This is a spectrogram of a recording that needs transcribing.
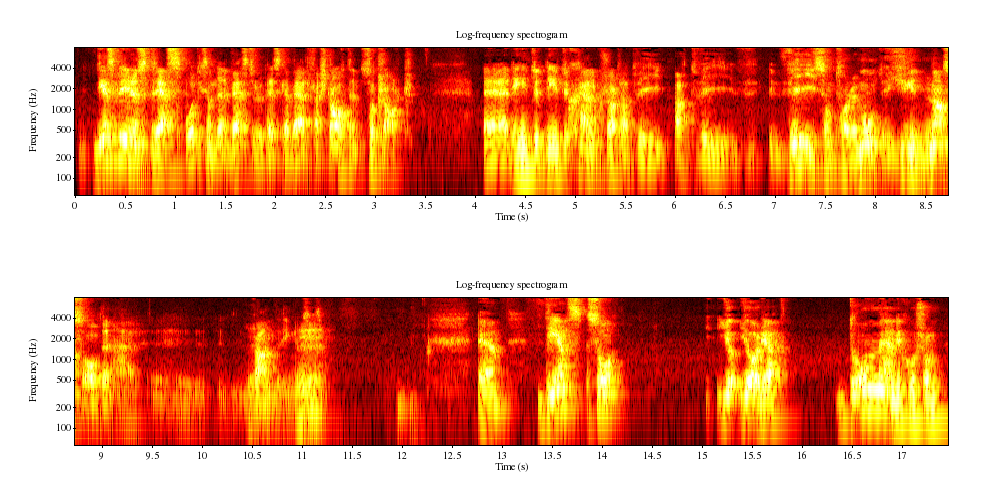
Dels blir det en stress på liksom, den västeuropeiska välfärdsstaten såklart. Eh, det, är inte, det är inte självklart att vi, att vi, vi som tar emot gynnas av den här eh, vandringen. säga. Ehm, dels så gö- gör det att de människor som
